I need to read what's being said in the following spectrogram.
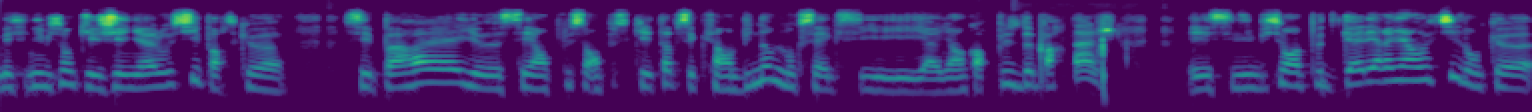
c'est une émission qui est géniale aussi parce que euh, c'est pareil. euh, C'est en plus, en plus, ce qui est top, c'est que c'est en binôme, donc il y, a encore plus de partage. Et c'est une émission un peu de galérien aussi, donc euh,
